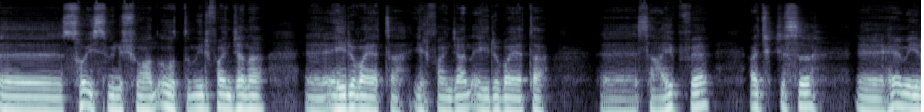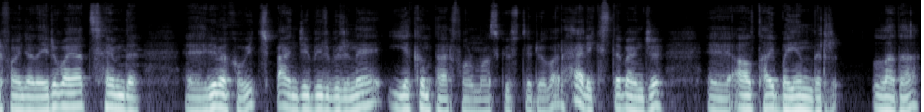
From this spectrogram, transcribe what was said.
e, soy ismini şu an unuttum. İrfancan'a e, Eğribayat'a, İrfancan Eğribayat'a e, sahip ve açıkçası e, hem İrfancan Eğribayat hem de Livakovic bence birbirine yakın performans gösteriyorlar. Her ikisi de bence e, Altay Bayındır'la da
